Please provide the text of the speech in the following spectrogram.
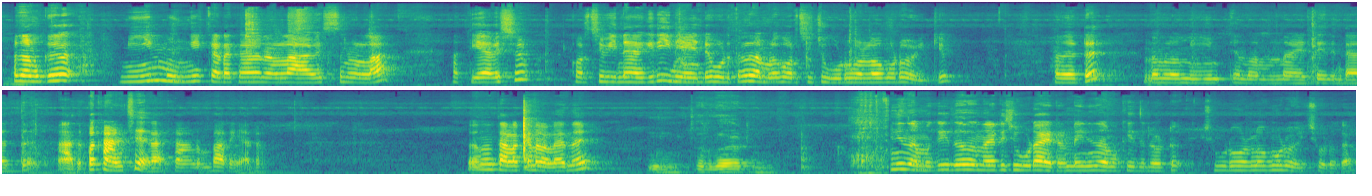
അപ്പം നമുക്ക് മീൻ മുങ്ങിക്കിടക്കാനുള്ള ആവശ്യത്തിനുള്ള അത്യാവശ്യം കുറച്ച് വിനാഗിരി ഇനി അതിന്റെ കൂട്ടത്തിൽ നമ്മൾ കുറച്ച് ചൂടുവെള്ളവും കൂടെ ഒഴിക്കും. എന്നിട്ട് നമ്മൾ മീൻ നന്നായിട്ട് ഇതിന്റെ അകത്ത് അതിപ്പോൾ കാണിച്ചു തരാം കാണുമ്പോൾ അറിയാലോ. ഇതൊന്ന് തിളക്കണമല്ലോ എന്നേ ഇനി നമുക്ക് ഇത് നന്നായിട്ട് ചൂടായിട്ടുണ്ട്. ഇനി നമുക്ക് ഇതിലോട്ട് ചൂടുവെള്ളവും കൂടെ ഒഴിച്ചു കൊടുക്കാം.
